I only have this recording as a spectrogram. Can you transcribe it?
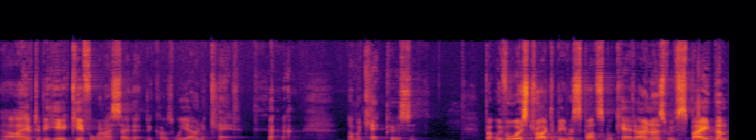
Uh, I have to be careful when I say that because we own a cat. I'm a cat person. But we've always tried to be responsible cat owners. We've spayed them,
